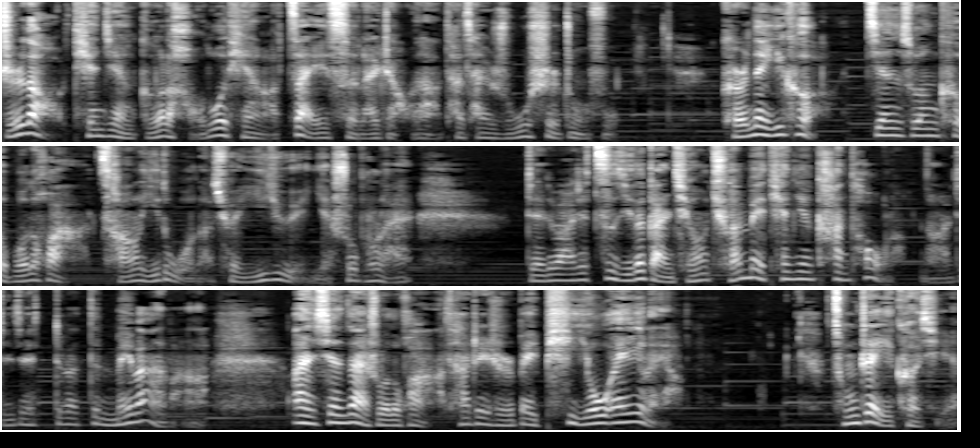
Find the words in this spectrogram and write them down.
直到天剑隔了好多天啊，再一次来找他，他才如释重负。可是那一刻，尖酸刻薄的话藏了一肚子，却一句也说不出来。这对吧？这自己的感情全被天剑看透了啊！这这对吧？这没办法啊。按现在说的话，他这是被 PUA 了呀。从这一刻起，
